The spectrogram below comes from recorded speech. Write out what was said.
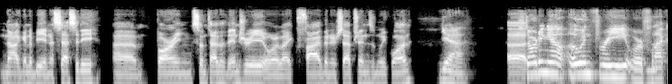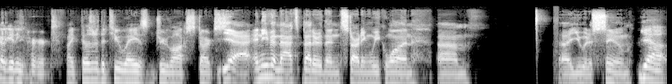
not going to be a necessity, um, barring some type of injury or like five interceptions in week one. Yeah, uh, Starting out 0 and 3 or Flacco getting hurt. Like those are the two ways Drew Lock starts. Yeah, and even that's better than starting week one. Um, uh, you would assume. Yeah.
